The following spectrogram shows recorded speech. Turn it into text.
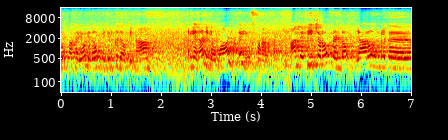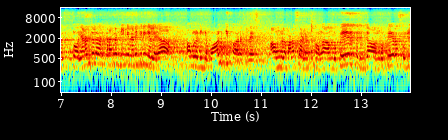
ஒரு பகையோ ஏதோ ஒன்று இருக்குது அப்படின்னா நீங்கள் தான் நீங்கள் வாழ்க்கை யூஸ் பண்ணலாம். அந்த டீச்சரோ ஃப்ரெண்டோ யாரோ உங்களுக்கு ஸோ இடைஞ்சலாக இருக்கிறாங்கன்னு நீங்கள் நினைக்கிறீங்க இல்லையா? அவங்கள நீங்கள் வாழ்த்தி பாருங்களேன். அவங்கள மனசை நினச்சிக்கோங்க. அவங்க பேர் தெரிஞ்சால் அவங்க பேரை சொல்லி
